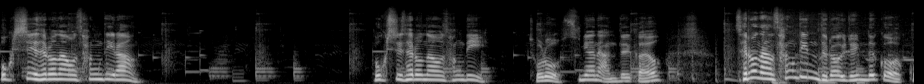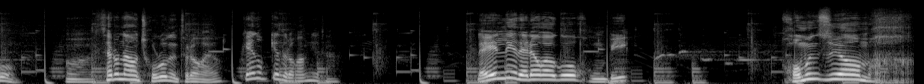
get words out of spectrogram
혹시 새로 나온 상디랑 혹시 새로 나온 상디 조로 순위 안에 안 들까요? 새로 나온 상디는 들어가기 좀 힘들 것 같고 어, 새로 나온 조로는 들어가요 꽤 높게 들어갑니다 레일리 내려가고 공빅 검은 수염. 하...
